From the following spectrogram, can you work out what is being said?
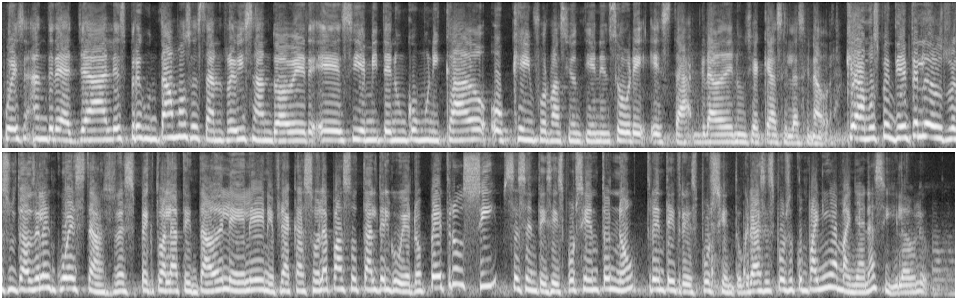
Pues Andrea, ya les preguntamos, están revisando a ver eh, si emiten un comunicado o qué información tienen sobre esta grave denuncia que hace la senadora. Quedamos pendientes de los resultados de la encuesta respecto al atentado del ELN. ¿Fracasó la paz total del gobierno Petro? Sí, 66%, no, 33%. Gracias por su compañía. Mañana sigue la W.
